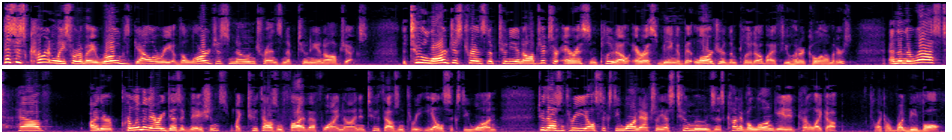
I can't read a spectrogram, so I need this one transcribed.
This is currently sort of a rogues gallery of the largest known trans-Neptunian objects. The two largest trans-Neptunian objects are Eris and Pluto, Eris being a bit larger than Pluto by a few hundred kilometers. And then the rest have either preliminary designations, like 2005 FY9 and 2003 EL61. 2003 EL61 actually has two moons and is kind of elongated, kind of like a, kind of like a rugby ball.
